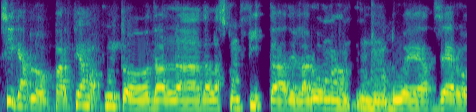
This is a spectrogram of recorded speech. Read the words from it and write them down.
Sì, Carlo, partiamo appunto dalla, dalla sconfitta della Roma mh, mm, 2-0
